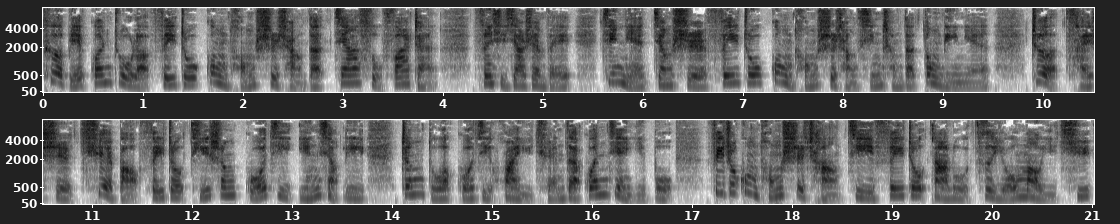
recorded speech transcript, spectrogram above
特别关注了非洲共同市场的加速发展。分析家认为，今年将是非洲共同市场形成的动力年，这才是确保非洲提升国际影响力、争夺国际话语。权权的关键一步，非洲共同市场即非洲大陆自由贸易区，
